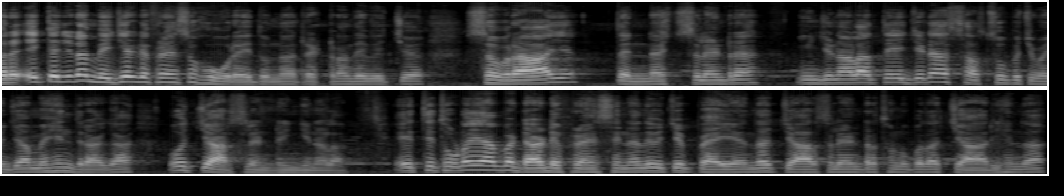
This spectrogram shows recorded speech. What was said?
ਪਰ ਇੱਕ ਜਿਹੜਾ ਮੇਜਰ ਡਿਫਰੈਂਸ ਹੋਰ ਹੈ ਦੋਨਾਂ ਟਰੈਕਟਰਾਂ ਦੇ ਵਿੱਚ, ਸਵਰਾਜ ਤਿੰਨ ਸਿਲੰਡਰ ਇੰਜਨ ਵਾਲਾ ਤੇ ਜਿਹੜਾ 755 ਮਹਿੰਦਰਾ ਗਾ, ਉਹ 4 ਸਿਲੰਡਰ ਇੰਜਨ ਵਾਲਾ। ਇੱਥੇ ਥੋੜਾ ਜਿਹਾ ਵੱਡਾ ਡਿਫਰੈਂਸ ਇਹਨਾਂ ਦੇ ਵਿੱਚ ਪੈ ਜਾਂਦਾ 4 ਸਿਲੰਡਰ ਤੁਹਾਨੂੰ ਪਤਾ 4 ਹੀ ਹੁੰਦਾ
